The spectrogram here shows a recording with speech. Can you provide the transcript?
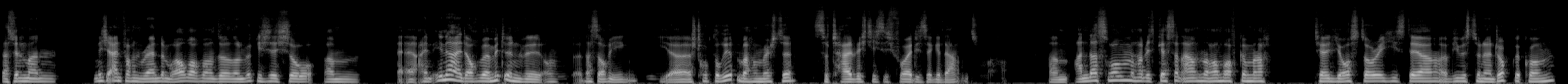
dass wenn man nicht einfach einen random Raum aufmacht, sondern wirklich sich so ähm, äh, einen Inhalt auch übermitteln will und das auch irgendwie äh, strukturiert machen möchte, ist total wichtig, sich vorher diese Gedanken zu machen. Ähm, andersrum habe ich gestern Abend einen Raum aufgemacht, Tell Your Story hieß der, wie bist du in deinen Job gekommen?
